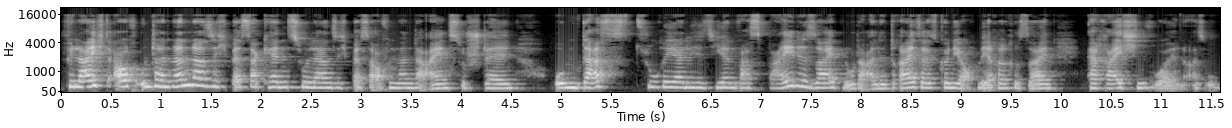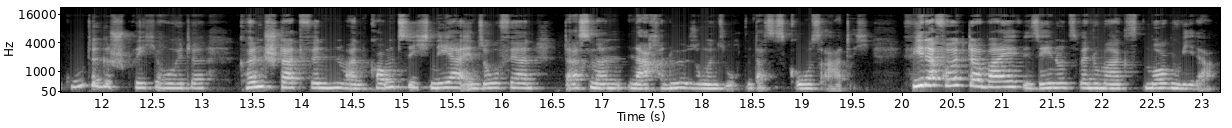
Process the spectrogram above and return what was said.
Vielleicht auch untereinander sich besser kennenzulernen, sich besser aufeinander einzustellen, um das zu realisieren, was beide Seiten oder alle drei Seiten, es können ja auch mehrere sein, erreichen wollen. Also gute Gespräche heute können stattfinden. Man kommt sich näher insofern, dass man nach Lösungen sucht. Und das ist großartig. Viel Erfolg dabei. Wir sehen uns, wenn du magst, morgen wieder.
